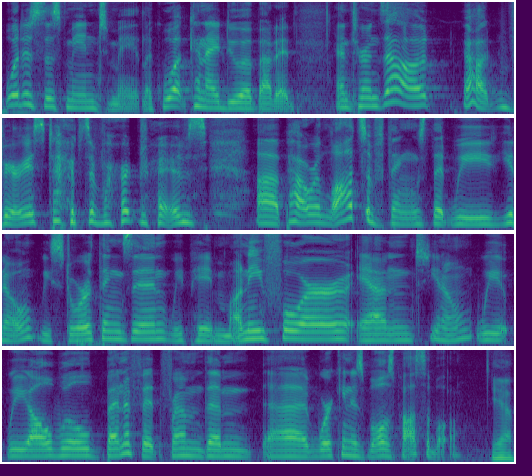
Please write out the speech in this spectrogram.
what does this mean to me? Like, what can I do about it? And turns out, yeah, various types of hard drives uh, power lots of things that we, you know, we store things in, we pay money for, and you know, we we all will benefit from them uh, working as well as possible. Yeah.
